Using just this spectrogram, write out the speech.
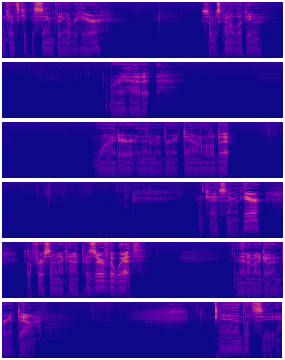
Okay, let's keep the same thing over here. So I'm just kind of looking where I had it wider, and then I'm going to bring it down a little bit. Okay, same with here. So first I'm going to kind of preserve the width, and then I'm going to go ahead and bring it down. And let's see.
